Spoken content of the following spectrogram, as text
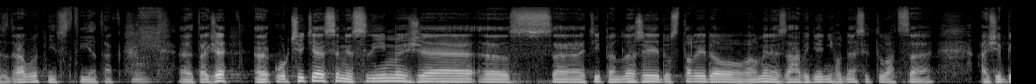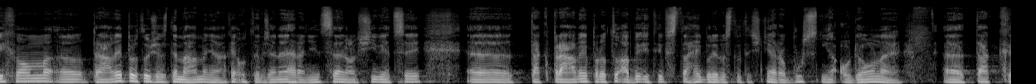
zdravotnictví a tak. Hmm. Takže určitě si myslím, že se ti pendleři dostali do velmi nezávidění hodné situace a že bychom právě proto, že zde máme nějaké otevřené hranice, další věci, tak právě proto, aby i ty vztahy byly dostatečně robustní a odolné, tak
